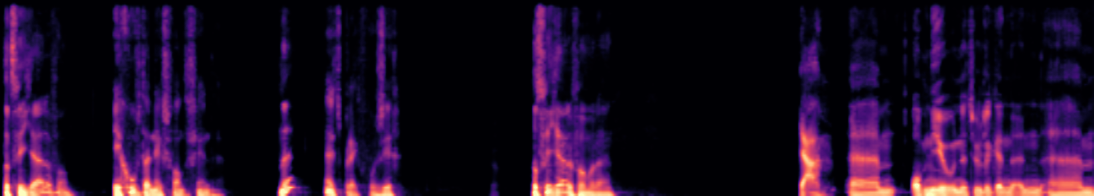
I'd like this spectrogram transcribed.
Wat vind jij daarvan? Ik hoef daar niks van te vinden. Nee? Nee, het spreekt voor zich. Wat vind jij ervan, Marijn? Ja, ehm, opnieuw natuurlijk een, een ehm,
